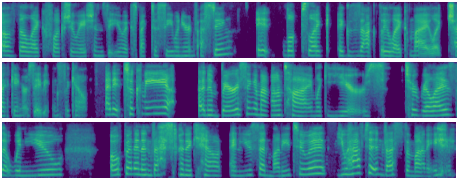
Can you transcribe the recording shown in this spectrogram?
of the like fluctuations that you expect to see when you're investing. It looked like exactly like my like checking or savings account. And it took me an embarrassing amount of time, like years, to realize that when you open an investment account and you send money to it, you have to invest the money.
